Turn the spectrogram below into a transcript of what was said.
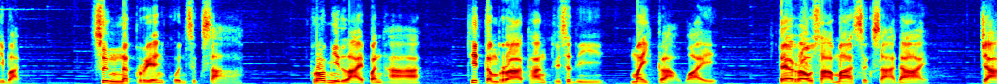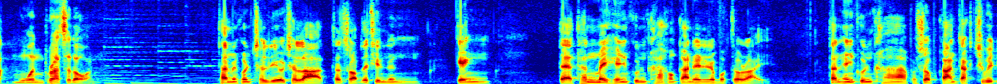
ฏิบัติ ซึ่งนักเรียนควรศึกษา เพราะมีหลายปัญหาที่ตำราทางทฤษฎีไม่กล่าวไว้ แต่เราสามารถศึกษาได้จากมวลราษฎร ท่านเป็นคนเฉลียวฉลาด ท่านสอบได้ที่หนึ่งเก่ง แต่ท่านไม่เห็นคุณค่าของการเรียนในระบบเท่าไหร่ ท่านเห็นคุณค่าประสบการณ์จากชีวิต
